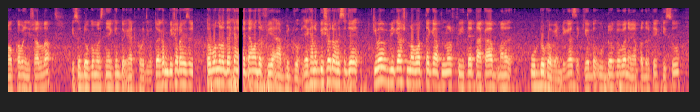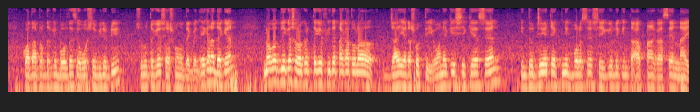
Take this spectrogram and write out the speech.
নক করবেন ইনশাল্লাহ কিছু ডকুমেন্টস নিয়ে কিন্তু অ্যাড করে দিব। তো এখন বিষয়টা হয়েছে, তো বন্ধুরা দেখেন, এটা আমাদের ফ্রি আপডেট গ্রুপ এখানে বিষয়টা হয়েছে যে, কীভাবে বিকাশ নগদ থেকে আপনার ফ্রিতে টাকা মানে উড্ডো হবেন ঠিক আছে? কীভাবে উদ্যোগ করবেন আমি আপনাদেরকে কিছু কথা আপনাদেরকে বলতেছি। অবশ্যই ভিডিওটি শুরু থেকে শেষ পর্যন্ত দেখবেন। এখানে দেখেন, নগদ বিকাশ রকেট থেকে ফিতে টাকা তোলা যায়, এটা সত্যি। অনেকেই শিখিয়েছেন, কিন্তু যে টেকনিক বলেছে সেইগুলি কিন্তু আপনার কাছে নাই।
